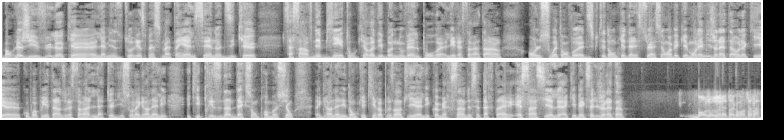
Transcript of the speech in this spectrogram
Bon, là, j'ai vu là, que euh, la ministre du Tourisme ce matin à LCN a dit que ça s'en venait bientôt, qu'il y aura des bonnes nouvelles pour euh, les restaurateurs. On le souhaite. On va discuter donc de la situation avec mon ami Jonathan Ola, qui est euh, copropriétaire du restaurant L'Atelier sur la Grande Allée et qui est président d'Action Promotion Grande Allée, donc qui représente les commerçants de cette artère essentielle à Québec. Salut Jonathan. Bonjour Jonathan, comment ça va?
